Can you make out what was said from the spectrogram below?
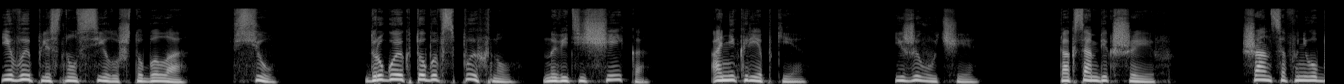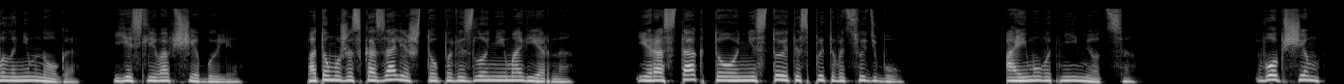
и выплеснул силу, что была. Всю. Другой кто бы вспыхнул, но ведь ищейка. Они крепкие и живучие, как сам Бекшеев. Шансов у него было немного, если вообще были. Потом уже сказали, что повезло неимоверно. И раз так, то не стоит испытывать судьбу. А ему вот не имется. В общем,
